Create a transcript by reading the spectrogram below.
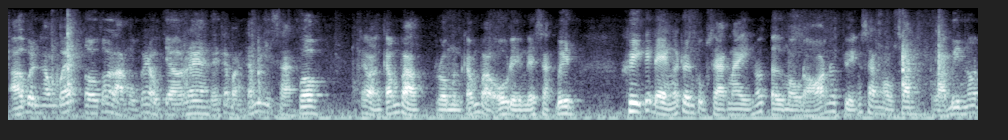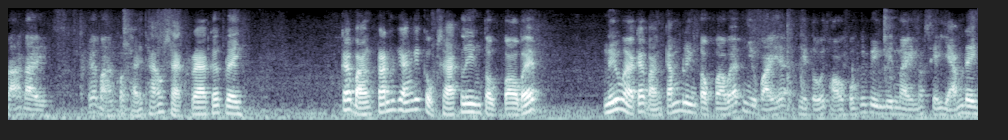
Ở bên hông bếp tôi có làm một cái đầu chờ ra để các bạn cắm dây sạc vô. Các bạn cắm vào, rồi mình cắm vào ổ điện để sạc pin khi cái đèn ở trên cục sạc này nó từ màu đỏ nó chuyển sang màu xanh là pin nó đã đầy các bạn có thể tháo sạc ra cất đi. Các bạn tránh gắn cái cục sạc liên tục vào bếp. Nếu mà các bạn cắm liên tục vào bếp như vậy á, thì tuổi thọ của cái viên pin này nó sẽ giảm đi.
